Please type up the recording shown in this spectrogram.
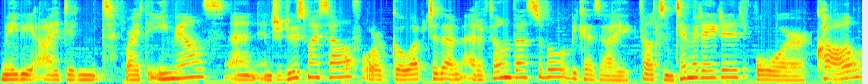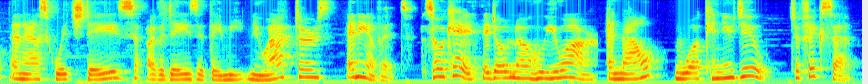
Maybe I didn't write the emails and introduce myself or go up to them at a film festival because I felt intimidated or call and ask which days are the days that they meet new actors. Any of it. So, okay, they don't know who you are. And now, what can you do? To fix that.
